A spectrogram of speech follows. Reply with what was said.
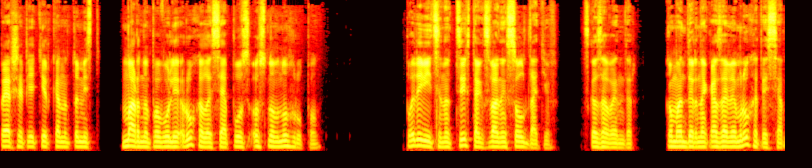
Перша п'ятірка натомість марно поволі рухалася повз основну групу. Подивіться на цих так званих солдатів, сказав Ендер. Командир наказав їм рухатися,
